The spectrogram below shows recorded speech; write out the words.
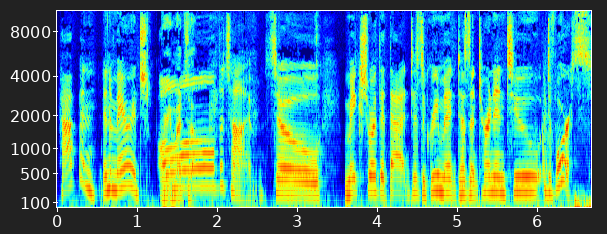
happen in a marriage Very all the time. So make sure that that disagreement doesn't turn into a divorce.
